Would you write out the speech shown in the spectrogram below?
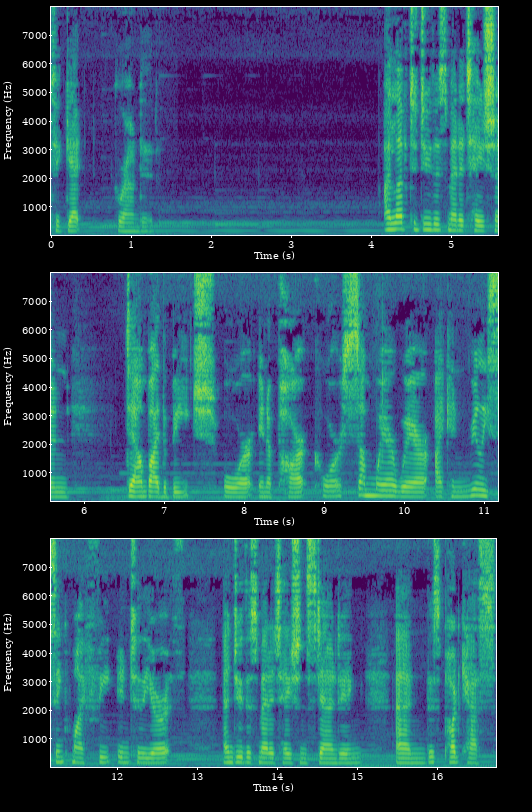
to get grounded. I love to do this meditation down by the beach or in a park or somewhere where I can really sink my feet into the earth and do this meditation standing. And this podcast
